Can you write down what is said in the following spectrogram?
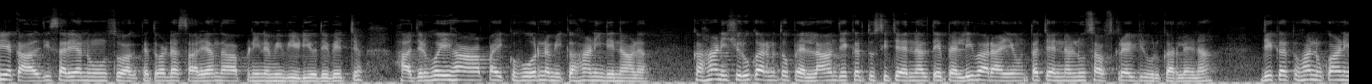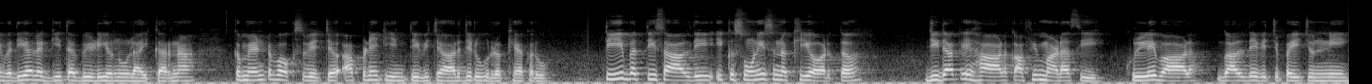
ਸਤਿ ਸ਼੍ਰੀ ਅਕਾਲ ਜੀ ਸਾਰਿਆਂ ਨੂੰ। ਸਵਾਗਤ ਹੈ ਤੁਹਾਡਾ ਸਾਰਿਆਂ ਦਾ ਆਪਣੀ ਨਵੀਂ ਵੀਡੀਓ ਦੇ ਵਿੱਚ। ਹਾਜ਼ਰ ਹੋਏ ਹਾਂ ਆਪਾਂ ਇੱਕ ਹੋਰ ਨਵੀਂ ਕਹਾਣੀ ਦੇ ਨਾਲ। ਕਹਾਣੀ ਸ਼ੁਰੂ ਕਰਨ ਤੋਂ ਪਹਿਲਾਂ ਜੇਕਰ ਤੁਸੀਂ ਚੈਨਲ ਤੇ ਪਹਿਲੀ ਵਾਰ ਆਏ ਹੋ ਤਾਂ ਚੈਨਲ ਨੂੰ ਸਬਸਕ੍ਰਾਈਬ ਜ਼ਰੂਰ ਕਰ ਲੈਣਾ। ਜੇਕਰ ਤੁਹਾਨੂੰ ਕਹਾਣੀ ਵਧੀਆ ਲੱਗੀ ਤਾਂ ਵੀਡੀਓ ਨੂੰ ਲਾਈਕ ਕਰਨਾ। ਕਮੈਂਟ ਬਾਕਸ ਵਿੱਚ ਆਪਣੇ ਕੀਮਤੀ ਵਿਚਾਰ ਜ਼ਰੂਰ ਰੱਖਿਆ ਕਰੋ। 30 32 ਸਾਲ ਦੀ ਇੱਕ ਸੋਹਣੀ ਸੁਨੱਖੀ ਔਰਤ, ਜਿਹਦਾ ਕਿ ਹਾਲ ਕਾਫੀ ਮਾੜਾ ਸੀ। ਖੁੱਲੇ ਵਾਲ, ਗਲ ਦੇ ਵਿੱਚ ਪਈ ਚੁੰਨੀ,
